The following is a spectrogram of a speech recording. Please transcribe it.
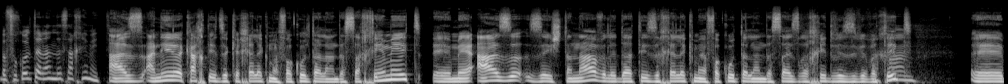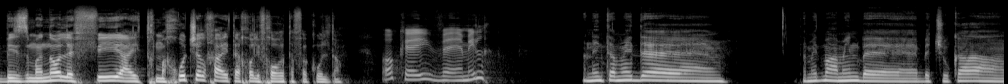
בפקולטה להנדסה כימית. אז אני לקחתי את זה כחלק מהפקולטה להנדסה כימית, אה, מאז זה השתנה, ולדעתי זה חלק מהפקולטה להנדסה אזרחית וסביבתית. נכון. אה, בזמנו, לפי ההתמחות שלך, היית יכול לבחור את הפקולטה. אוקיי, ואמיל? אני תמיד, אה, תמיד מאמין בתשוקה,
